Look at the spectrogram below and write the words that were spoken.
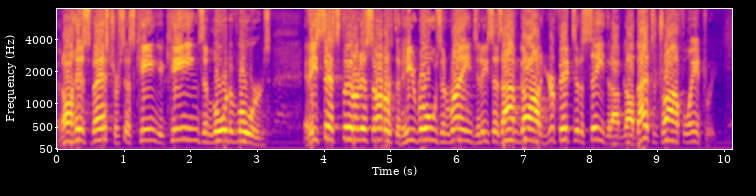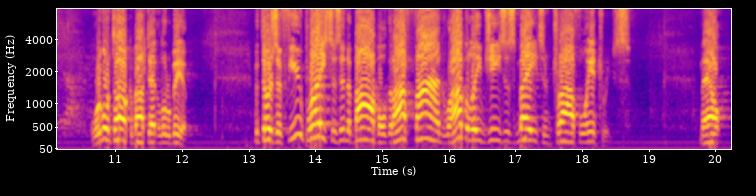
and on his vesture says King of Kings and Lord of Lords. And he sets foot on this earth and he rules and reigns and he says, I'm God, and you're fixed to see that I'm God. That's a triumphal entry. We're going to talk about that in a little bit. But there's a few places in the Bible that I find where I believe Jesus made some triumphal entries. Now,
